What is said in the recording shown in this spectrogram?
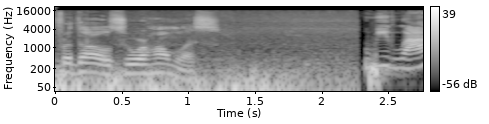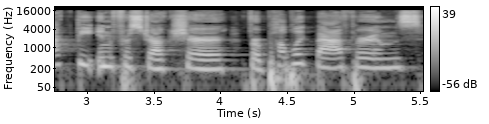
for those who are homeless. We lack the infrastructure for public bathrooms.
